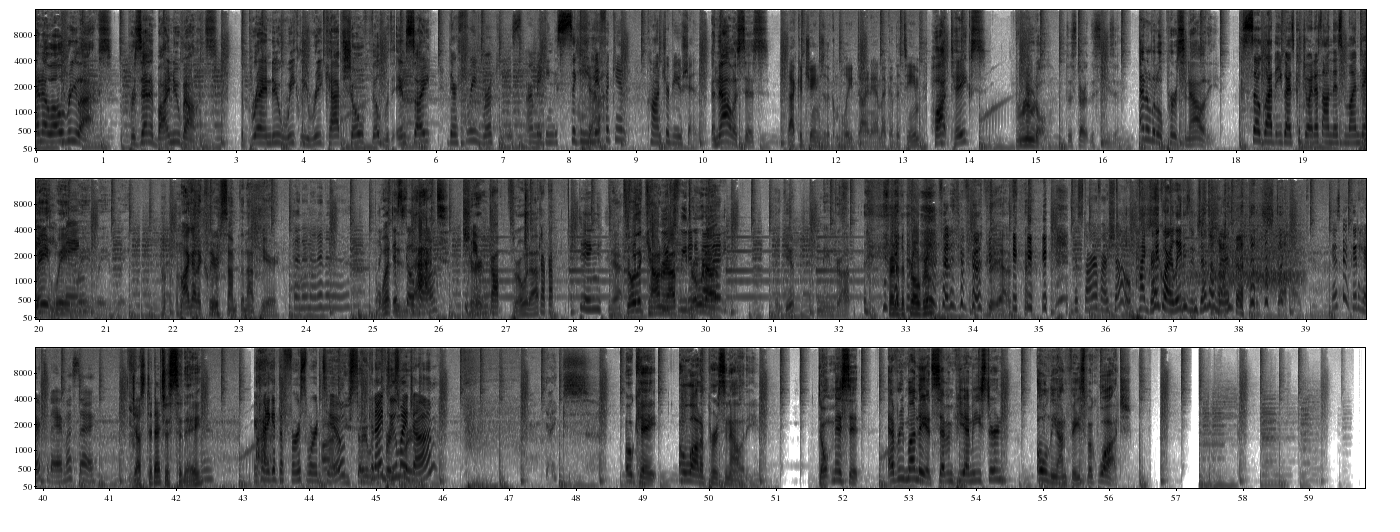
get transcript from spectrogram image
NLL Relax, presented by New Balance. The brand new weekly recap show filled with insight, Their three rookies are making significant contributions. analysis, That could change the complete dynamic of the team. hot takes, brutal to start the season, and a little personality. So glad that you guys could join us on this Monday Wait, evening. wait, wait, wait, wait. I gotta clear something up here. Like a What is disco that? ball. Sure. Name drop. Throw it up. Drop, drop. Ding. Yeah. Throw the counter You up. tweeted Throw about it it. up. Thank you. Name drop. Friend of the program. Friend of the program. yeah. The star of our show, Pat Gregoire, ladies and gentlemen. you guys got good hair today, I must say. Just today? Just today. You're trying to get the first word too. Uh, you started Can with the I do my word. job? Yikes. Okay, a lot of personality. Don't miss it. Every Monday at 7 p.m. Eastern, only on Facebook Watch.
